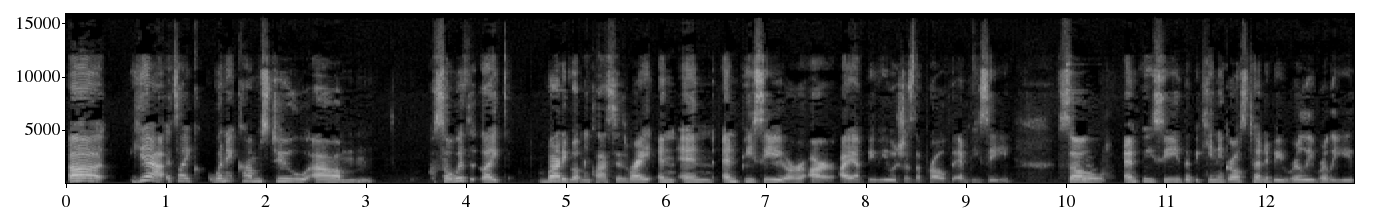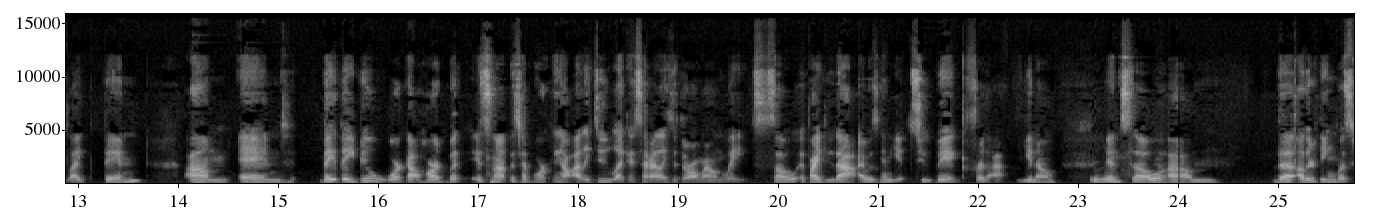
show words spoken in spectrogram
that? Uh, yeah, it's like when it comes to um, so with like bodybuilding classes, right? And and NPC or our IFBB, which is the pro of the NPC. So NPC, the bikini girls tend to be really, really like thin, um, and they they do work out hard, but it's not the type of working out I like to. do. Like I said, I like to throw around weights. So if I do that, I was gonna get too big for that, you know. Mhm. And so um, the other thing was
